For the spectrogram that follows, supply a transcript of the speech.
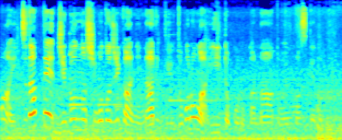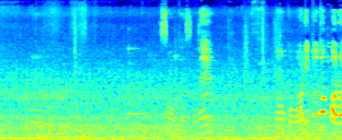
まあいつだって自分の仕事時間になるっていうところがいいところかなと思いますけど。そうですね。なんか割とだから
